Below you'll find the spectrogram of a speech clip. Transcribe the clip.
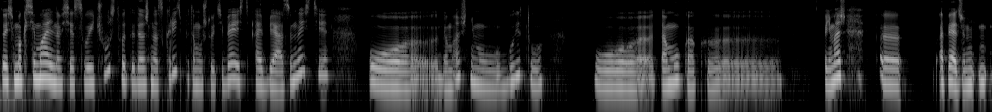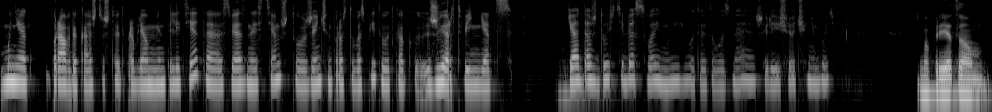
То есть максимально все свои чувства ты должна скрыть, потому что у тебя есть обязанности по домашнему быту, по тому, как... э, Понимаешь, э, опять же, мне правда кажется, что это проблема менталитета, связанная с тем, что женщин просто воспитывают как жертвенец. Я дождусь тебя с войны, вот это вот, знаешь, или еще что-нибудь. Но при этом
